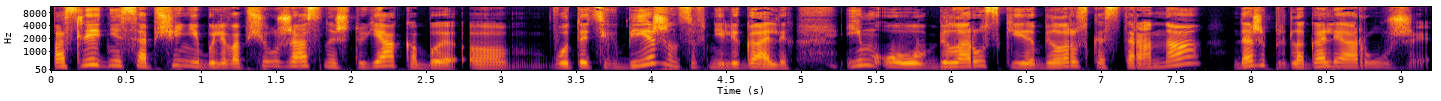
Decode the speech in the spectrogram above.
Последние сообщения были вообще ужасные, что якобы э, вот этих беженцев нелегальных, им у белорусские, белорусская сторона даже предлагали оружие.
